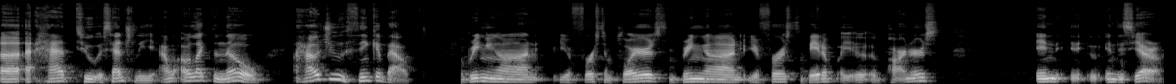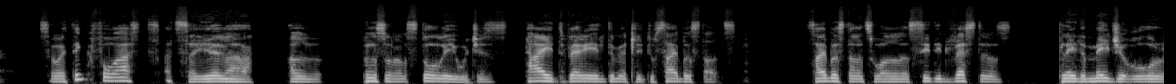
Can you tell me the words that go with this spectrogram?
uh, had to essentially, I, would like to know, how do you think about bringing on your first employers, bringing on your first beta uh, partners in in this era? So I think for us at Cyera, our personal story, which is tied very intimately to Cyberstarts. Cyberstarts were seed investors, played a major role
